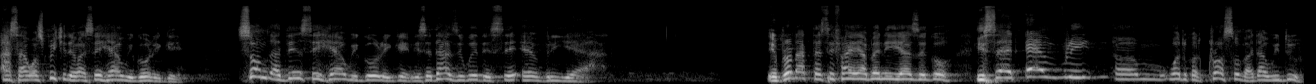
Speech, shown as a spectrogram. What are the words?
As I was preaching, they were saying, Here we go again. Some that didn't say, Here we go again. He said, That's the way they say every year. A brother testified here many years ago. He said, Every, um, what do you call it, crossover that we do,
